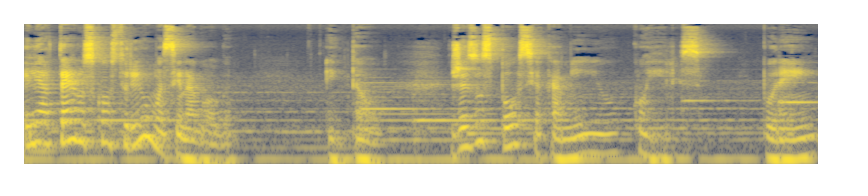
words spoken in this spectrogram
Ele até nos construiu uma sinagoga. Então, Jesus pôs-se a caminho com eles. Porém,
